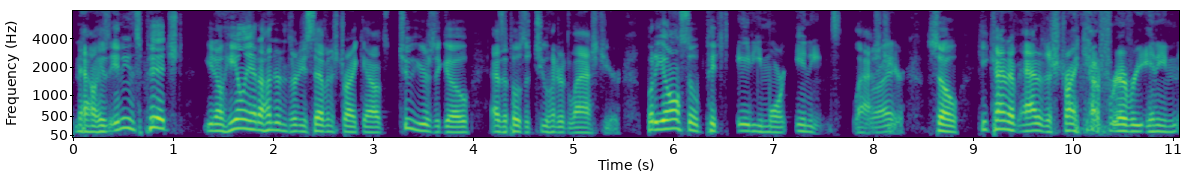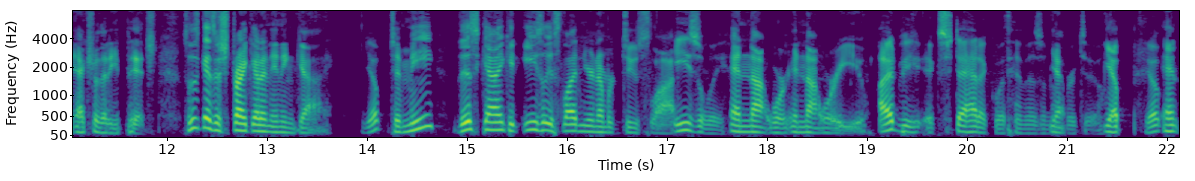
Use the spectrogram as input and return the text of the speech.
Now, his innings pitched, you know, he only had 137 strikeouts two years ago as opposed to 200 last year. But he also pitched 80 more innings last Right. year. So he kind of added a strikeout for every inning extra that he pitched. So this guy's a strikeout an inning guy. Yep, To me, this guy could easily slide in your number two slot easily. and not worry and not worry you. I'd be ecstatic with him as a Yep. number two. Yep. Yep. And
